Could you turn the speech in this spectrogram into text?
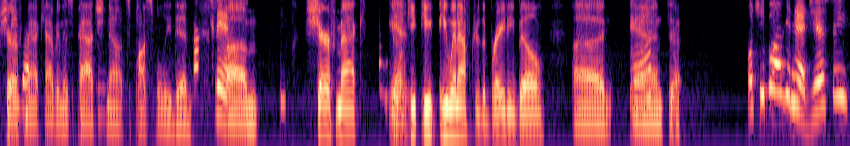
Sheriff Mack having his patch. Now it's possible he did. Um, Sheriff Mack, you know, he, he he went after the Brady bill, uh, and uh, What you barking at, Jesse?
